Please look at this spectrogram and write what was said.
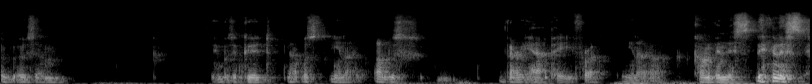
It was um, it was a good. That was you know I was very happy for you know kind of in this in this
